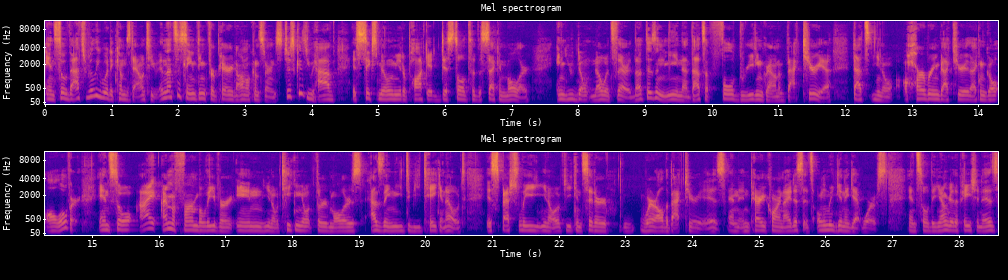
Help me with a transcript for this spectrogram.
And so that's really what it comes down to. And that's the same thing for periodontal concerns. Just because you have a six millimeter pocket distal to the second molar and you don't know it's there. That doesn't mean that that's a full breeding ground of bacteria. That's, you know, harboring bacteria that can go all over. And so I, I'm a firm believer in, you know, taking out third molars as they need to be taken out, especially, you know, if you consider where all the bacteria is. And in pericoronitis, it's only going to get worse. And so the younger the patient is,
